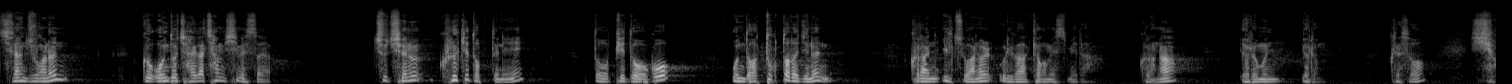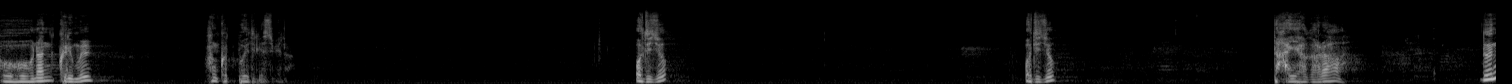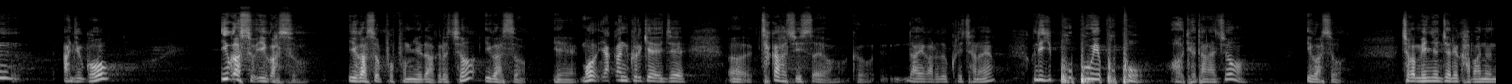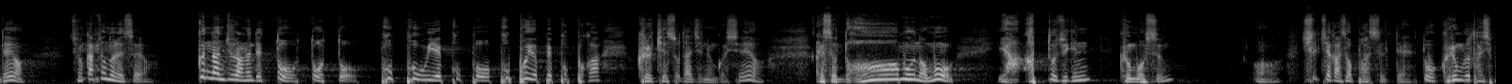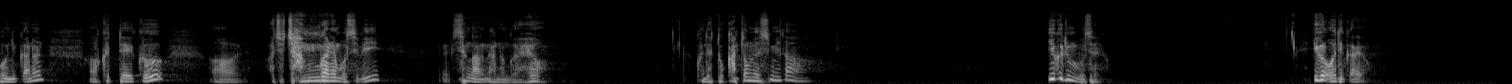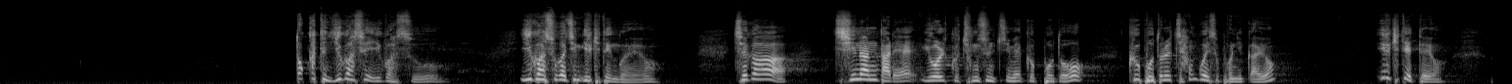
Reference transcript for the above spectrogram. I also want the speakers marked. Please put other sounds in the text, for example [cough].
Speaker 1: 지난 주간은 그 온도 차이가 참 심했어요. 주초에는 그렇게 덥더니 또 비도 오고 온도가 뚝 떨어지는 그러한 일주간을 우리가 경험했습니다. 그러나 여름은 여름. 그래서 시원한 그림을 한컷 보여드리겠습니다. 어디죠? 어디죠? 나야가라 는 아니고 이과수, 이과수, 이과수 폭포입니다. 그렇죠? 이과수. 예, 뭐 약간 그렇게 이제 어, 착각할 수 있어요. 그 나야가라도 그렇잖아요. 근데 이 폭포 의 폭포, 어, 대단하죠? 이과수. 제가 몇 년 전에 가봤는데요. 좀 깜짝 놀랐어요. 끝난 줄 아는데 또, 또, 또 폭포 위에 폭포, 폭포 옆에 폭포가 그렇게 쏟아지는 것이에요. 그래서 너무 너무 야 압도적인 그 모습. 어, 실제 가서 봤을 때 또 그림으로 다시 보니까는 어, 그때 그 어, 아주 장관의 모습이 생각나는 거예요. 근데 또 깜짝 놀랐습니다. 이 그림을 보세요. 이건 어딜까요? 똑같은 이과수예요, 이과수. 이과수가 지금 이렇게 된 거예요. 제가 지난달에 6월 그 중순쯤에 그 보도, 그 보도를 참고해서 보니까요. 이렇게 됐대요.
